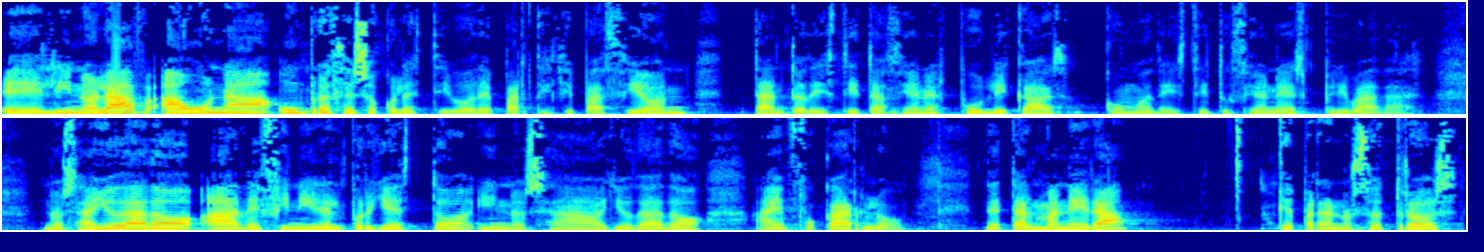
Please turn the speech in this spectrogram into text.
El INOLAB aúna un proceso colectivo de participación tanto de instituciones públicas como de instituciones privadas. Nos ha ayudado a definir el proyecto y nos ha ayudado a enfocarlo de tal manera que para nosotros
